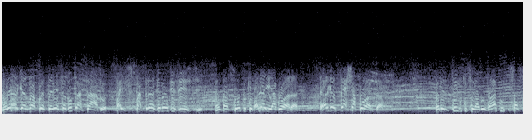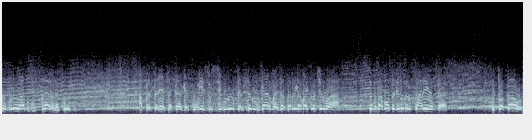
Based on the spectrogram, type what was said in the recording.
Berger na preferência do traçado, mas Patrese não desiste. Não passou porque... Olha aí agora, Berger fecha a porta. Quando ele teve que tirar do vácuo, só sobrou o lado de fora da coisa. A preferência Berger com isso segurou o terceiro lugar, mas essa briga vai continuar. Estamos à volta de número 40. O total,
